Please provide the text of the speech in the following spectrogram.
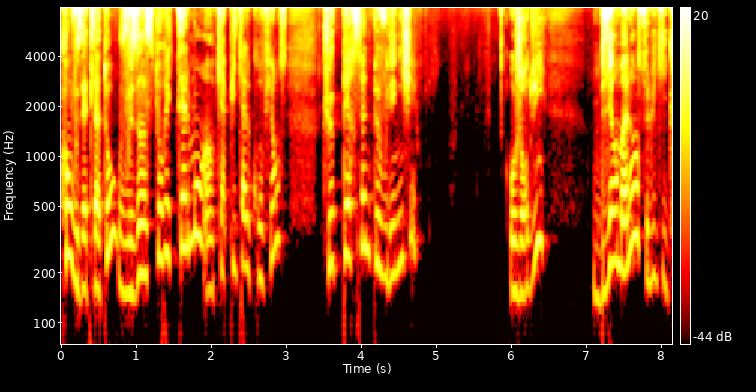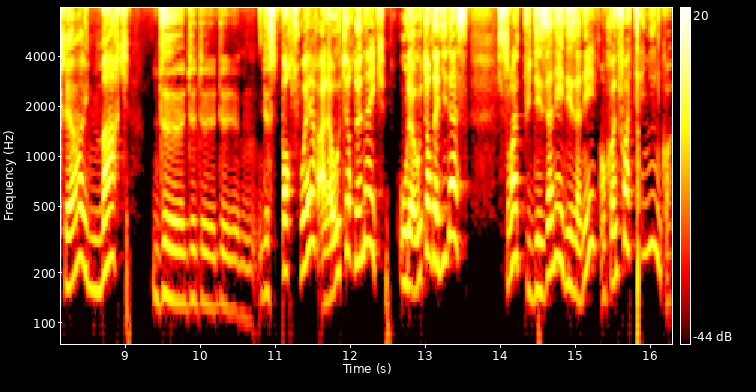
quand vous êtes lato, vous instaurez tellement un capital confiance que personne ne peut vous dénicher. Aujourd'hui, bien malin celui qui créera une marque de, de, de, de, sportswear à la hauteur de Nike ou la hauteur d'Adidas. Ils sont là depuis des années et des années. Encore une fois, timing quoi.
